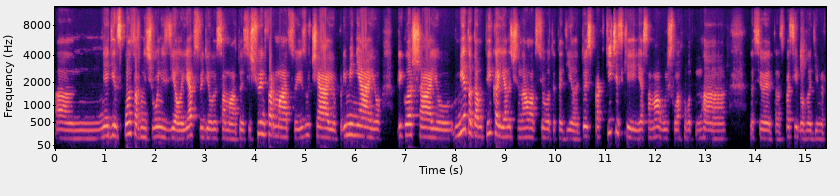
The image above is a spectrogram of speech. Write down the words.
ни один спонсор ничего не сделал, я все делаю сама, то есть ищу информацию, изучаю, применяю, приглашаю, методом тыка я начинала все вот это делать, то есть практически я сама вышла вот на на все это. Спасибо, Владимир.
